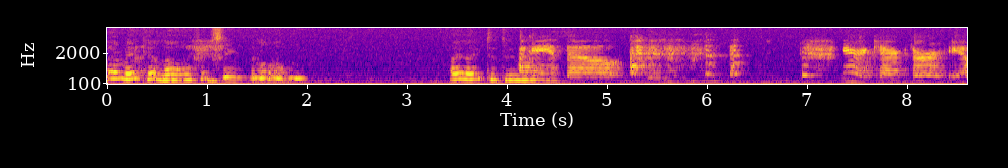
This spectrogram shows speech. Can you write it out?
and make her laugh and sing along. I like to do. Okay, so you're a character, aren't you?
